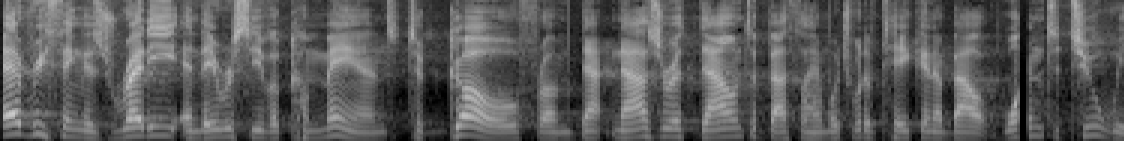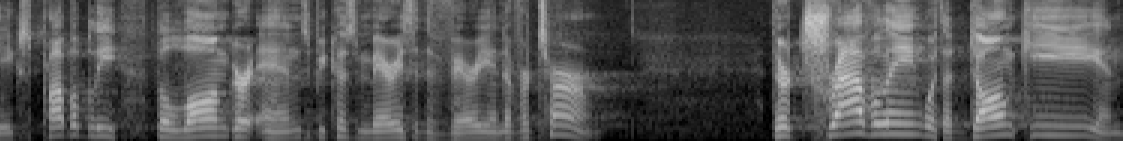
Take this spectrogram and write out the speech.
Everything is ready, and they receive a command to go from Nazareth down to Bethlehem, which would have taken about one to two weeks, probably the longer end because Mary's at the very end of her term. They're traveling with a donkey and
